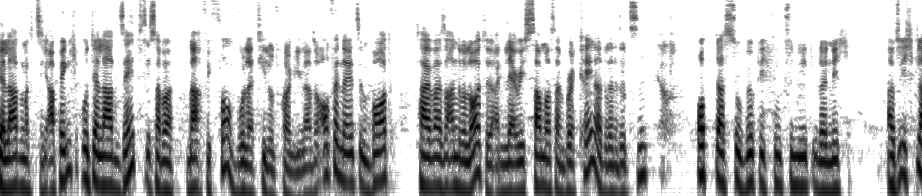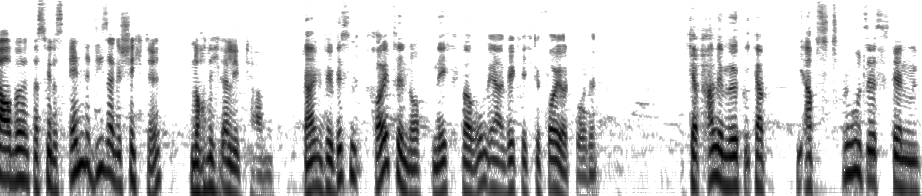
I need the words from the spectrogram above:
der Laden macht sich abhängig und der Laden selbst ist aber nach wie vor volatil und fragil. Also auch wenn da jetzt im Board teilweise andere Leute, ein Larry Summers, ein Brett Taylor drin sitzen, ob das so wirklich funktioniert oder nicht. Also ich glaube, dass wir das Ende dieser Geschichte noch nicht erlebt haben. Nein, wir wissen heute noch nicht, warum er wirklich gefeuert wurde. Ich habe alle möglichen, ich habe die abstrusesten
